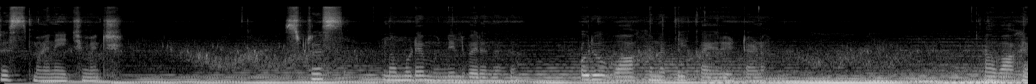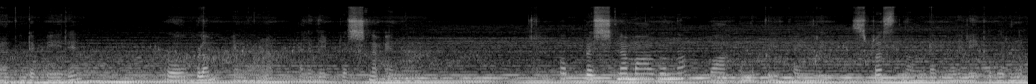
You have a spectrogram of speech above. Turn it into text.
സ്ട്രെസ് മാനേജ്മെന്റ് സ്ട്രെസ് നമ്മുടെ മുന്നിൽ വരുന്നത് ഒരു വാഹനത്തിൽ കയറിയിട്ടാണ്. ആ വാഹനത്തിന്റെ പേര് പ്രോബ്ലം എന്നാണ് അല്ലെങ്കിൽ പ്രശ്നം എന്നാണ്. അപ്പോൾ പ്രശ്നമാകുന്ന വാഹനത്തിൽ കയറി സ്ട്രെസ് നമ്മുടെ മുന്നിലേക്ക് വരുന്നു.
